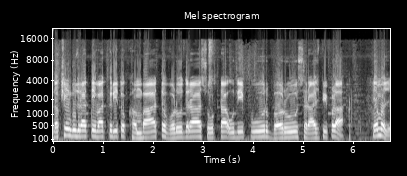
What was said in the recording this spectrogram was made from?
દક્ષિણ ગુજરાતની વાત કરીએ તો ખંભાત, વડોદરા છોટા ઉદેપુર ભરૂચ, રાજપીપળા તેમજ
